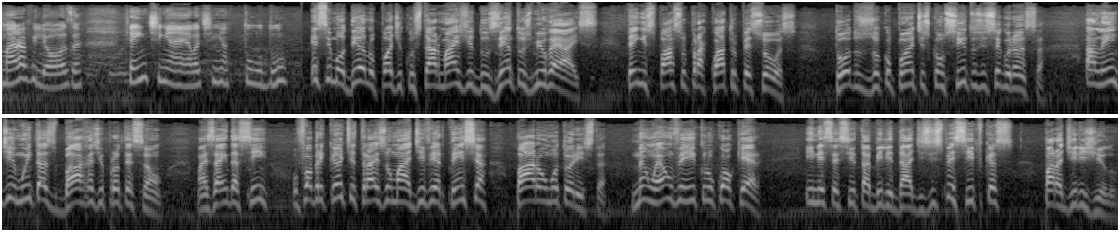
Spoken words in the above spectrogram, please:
maravilhosa. Quem tinha ela tinha tudo. Esse modelo pode custar mais de 200 mil reais. Tem espaço para quatro pessoas todos os ocupantes com cintos de segurança, além de muitas barras de proteção. Mas ainda assim, o fabricante traz uma advertência para o motorista: não é um veículo qualquer e necessita habilidades específicas para dirigi-lo.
